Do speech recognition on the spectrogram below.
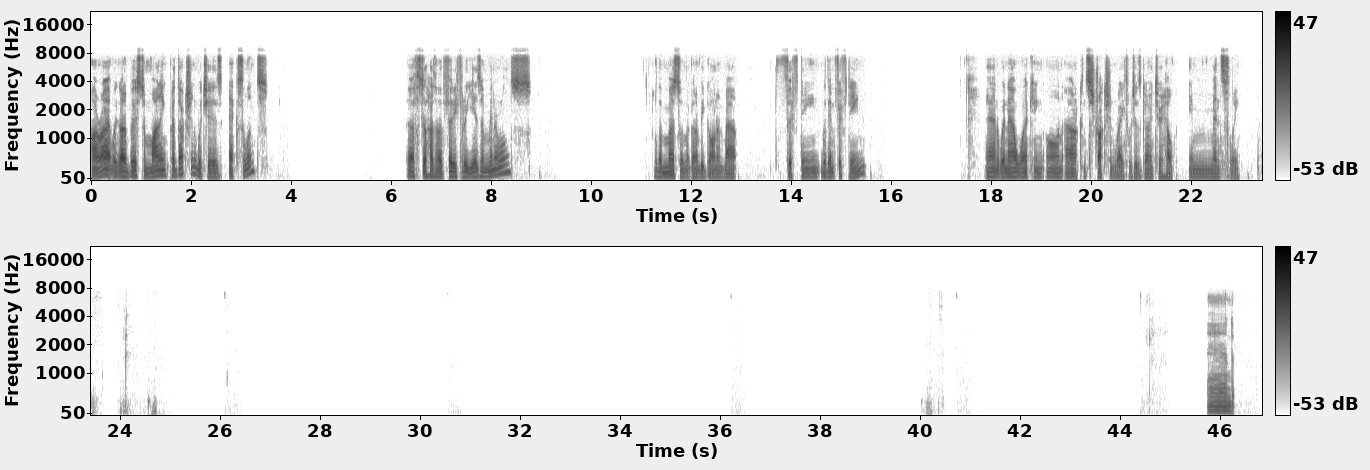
All right, we got a boost to mining production, which is excellent. Earth still has another 33 years of minerals. Although most of them are going to be gone in about 15, within 15. And we're now working on our construction rate, which is going to help immensely.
